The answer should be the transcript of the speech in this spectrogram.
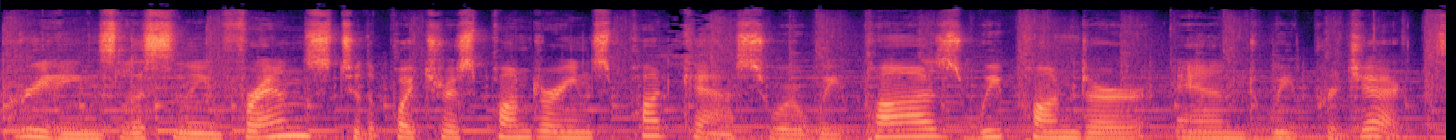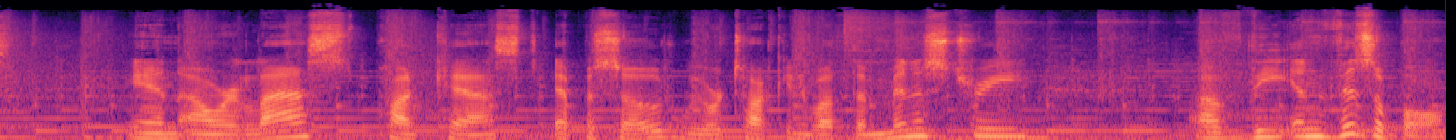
Greetings, listening friends, to the Poitras Ponderings podcast, where we pause, we ponder, and we project. In our last podcast episode, we were talking about the ministry of the invisible,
